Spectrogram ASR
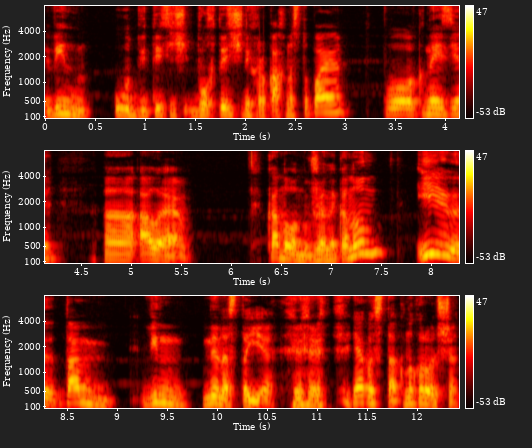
Він у 2000 2000-х роках наступає по книзі. Але канон вже не канон, і там він не настає. Якось так. Ну коротше.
